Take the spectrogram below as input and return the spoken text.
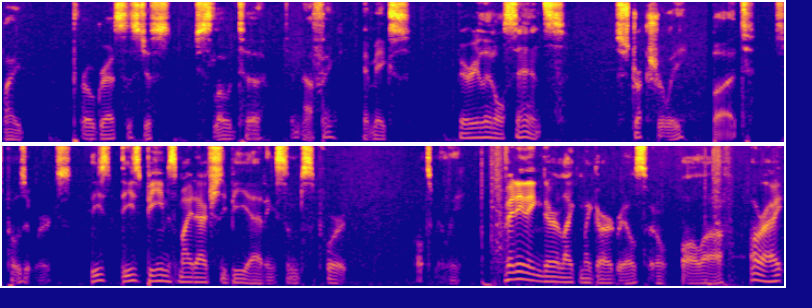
My progress is just slowed to, to nothing. It makes very little sense structurally, but I suppose it works. These these beams might actually be adding some support, ultimately. If anything, they're like my guardrails so I don't fall off. Alright,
